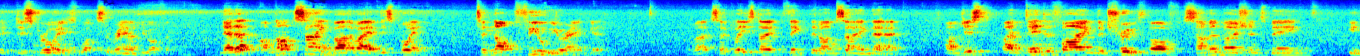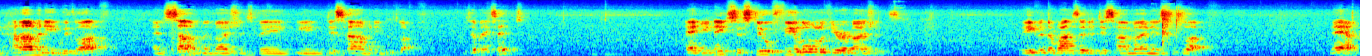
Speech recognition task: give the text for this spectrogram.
it destroys what's around you often. Now, that, I'm not saying, by the way, at this point, to not feel your anger. Right? So please don't think that I'm saying that. I'm just identifying the truth of some emotions being in harmony with love and some emotions being in disharmony with love. Does that make sense? And you need to still feel all of your emotions, even the ones that are disharmonious with love. Now,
